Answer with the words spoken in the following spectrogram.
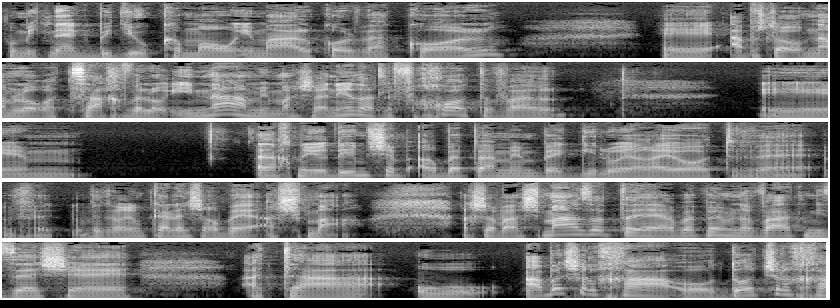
והוא מתנהג בדיוק כמוהו עם האלכוהול והכל. אה, אבא שלו אמנם לא רצח ולא עינה, ממה שאני יודעת לפחות, אבל... אנחנו יודעים שהרבה פעמים בגילוי עריות ו- ו- ודברים כאלה יש הרבה אשמה. עכשיו האשמה הזאת אה, הרבה פעמים נובעת מזה שאתה, הוא אבא שלך או דוד שלך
